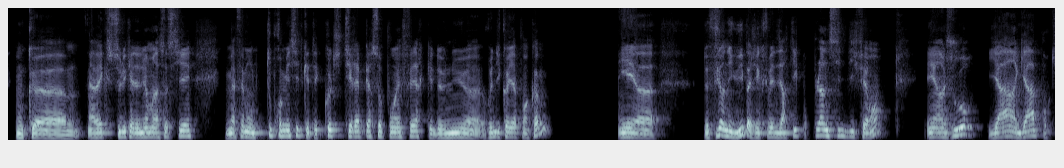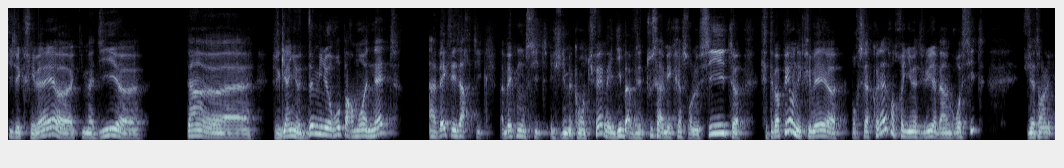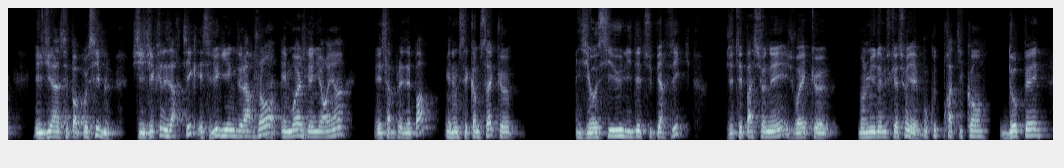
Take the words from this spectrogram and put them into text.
Donc, euh, avec celui qui a devenu mon associé, il m'a fait mon tout premier site qui était coach-perso.fr, qui est devenu euh, rudicoya.com. Et euh, de fil en aiguille, bah, j'écrivais des articles pour plein de sites différents. Et un jour, il y a un gars pour qui j'écrivais euh, qui m'a dit je gagne 2000 euros par mois net avec les articles, avec mon site. Et je dis, mais comment tu fais? Mais il dit, bah, vous êtes tous à m'écrire sur le site. C'était pas payé, on écrivait euh, pour se faire connaître, entre guillemets. Lui, il avait un gros site. Je dis, attends, et je dis, ah, c'est pas possible. J'écris des articles et c'est lui qui gagne de l'argent et moi, je gagne rien et ça me plaisait pas. Et donc, c'est comme ça que j'ai aussi eu l'idée de Superphysique. J'étais passionné. Je voyais que dans le milieu de la musculation, il y avait beaucoup de pratiquants dopés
